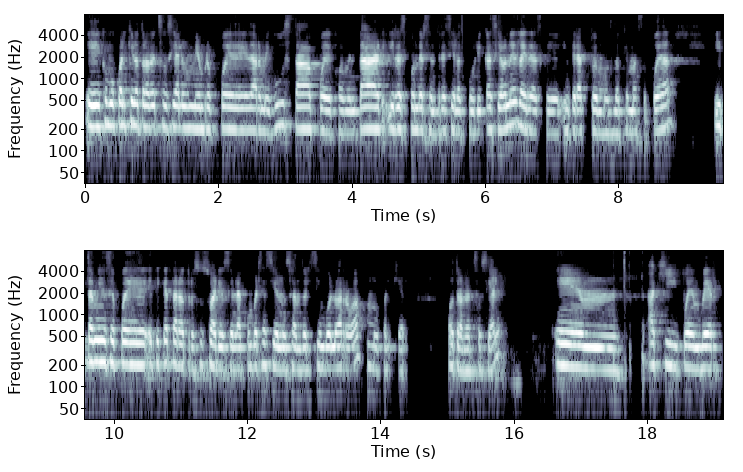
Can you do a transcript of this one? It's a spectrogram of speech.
Eh, como cualquier otra red social, un miembro puede dar me gusta, puede comentar y responderse entre sí a las publicaciones. La idea es que interactuemos lo que más se pueda y también se puede etiquetar a otros usuarios en la conversación usando el símbolo arroba como cualquier otra red social. Em, aquí pueden ver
